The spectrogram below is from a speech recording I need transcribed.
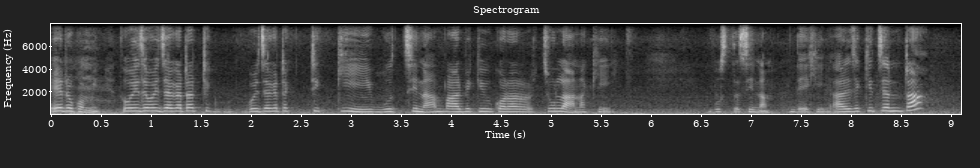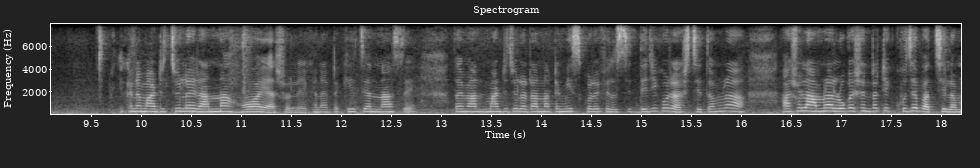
এরকমই। তো ওই যে ওই জায়গাটা ঠিক, ওই জায়গাটা ঠিক কী বুঝছি না। বারবিকিউ করার চুলা নাকি? বুঝতেছি না। দেখি। আর এই যে কিচেনটা এখানে মাটির চুলায় রান্না হয় আসলে, এখানে একটা কিচেন আছে। তো আমি মাটির চুলা রান্নাটা মিস করে ফেলছি, দেরি করে আসছি। তো আমরা আসলে আমরা লোকেশনটা ঠিক খুঁজে পাচ্ছিলাম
